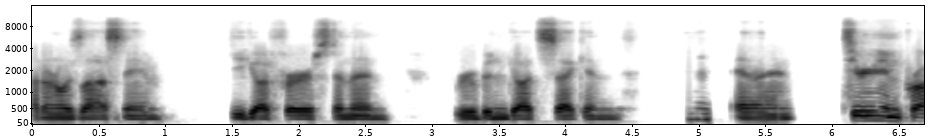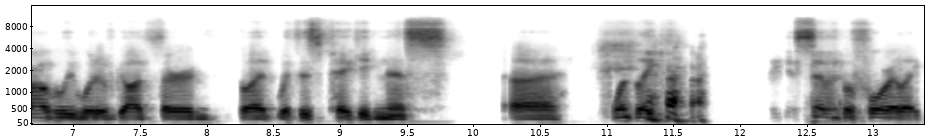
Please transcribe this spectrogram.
I don't know his last name. He got first, and then Ruben got second. Mhm. And then Tyrion probably would have got third, but with his pickiness, uh, one, like like I said before, like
